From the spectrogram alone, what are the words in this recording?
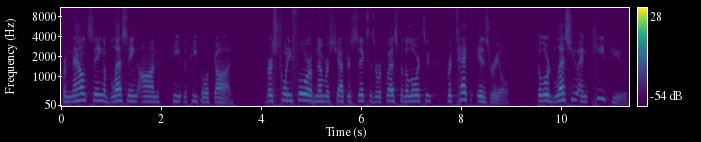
pronouncing a blessing on pe- the people of God. Verse 24 of Numbers chapter 6 is a request for the Lord to protect Israel. The Lord bless you and keep you,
